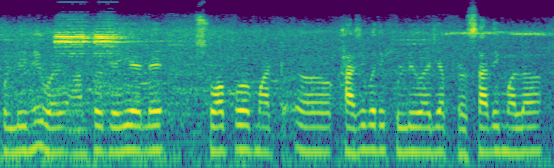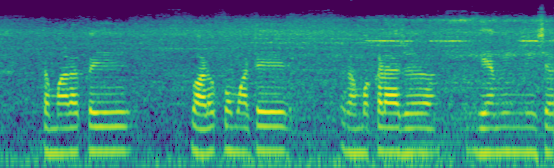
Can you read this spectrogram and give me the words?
ખુલ્લી નહીં હોય. આમ તો જઈએ એટલે શોપ માટે ખાસી બધી ખુલ્લી હોય જ્યાં પ્રસાદી મળે, તમારા કંઈ બાળકો માટે રમકડા છે, ગેમિંગની છે,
